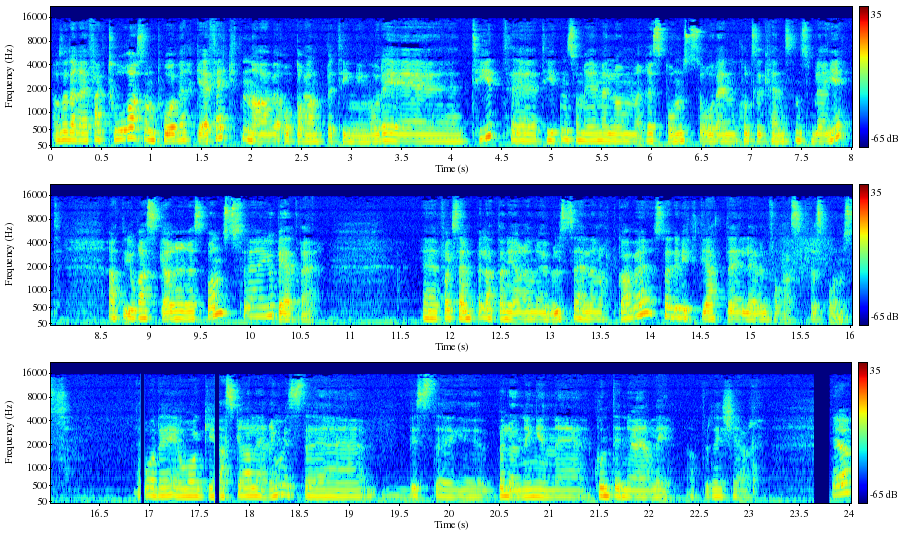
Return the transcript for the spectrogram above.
Altså, det er faktorer som påvirker effekten av operantbetinging, og det er tid. Tiden som er mellom respons og den konsekvensen som blir gitt. At jo raskere respons, jo bedre. F.eks. at han gjør en øvelse eller en oppgave, så er det viktig at eleven får rask respons. Og det er òg raskere læring hvis, det, hvis det, belønningen er kontinuerlig. At det skjer. Ja,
